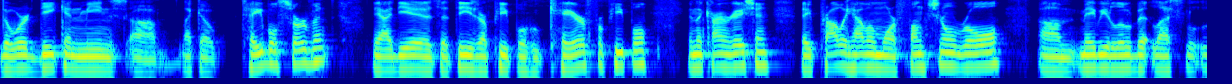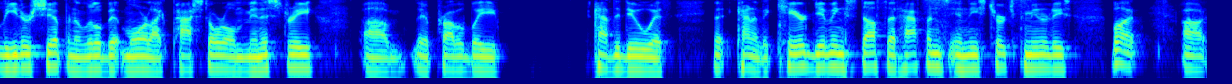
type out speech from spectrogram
the word deacon means uh, like a table servant. The idea is that these are people who care for people in the congregation. They probably have a more functional role, um, maybe a little bit less leadership and a little bit more like pastoral ministry. Um, they probably have to do with the, kind of the caregiving stuff that happens in these church communities. But uh,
